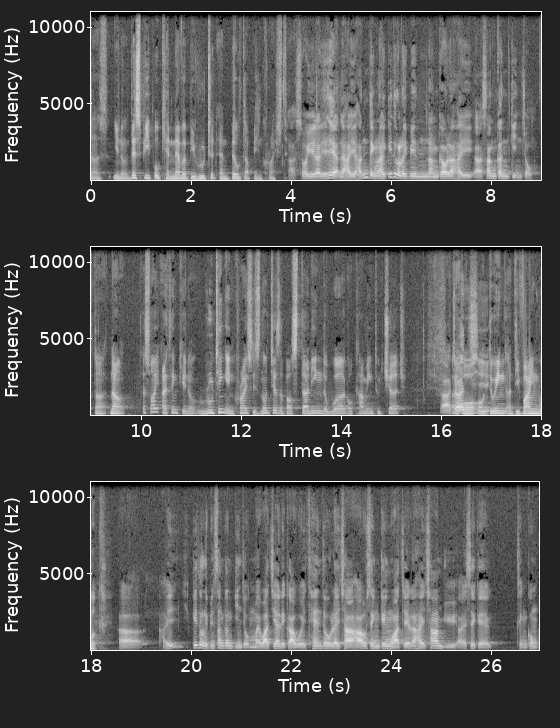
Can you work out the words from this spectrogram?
uh, you know, these people can never be rooted and built up in Christ. 啊，所以咧呢啲人咧係肯定咧喺基督裏邊唔能夠咧係誒生根建造。Uh, now, that's why I think, you know, rooting in Christ is not just about studying the word or coming to church 啊，uh, 再一 or 次 doing a divine work. 誒喺基督裏邊生根建造，唔係話只係嚟教會聽到你查考聖經，或者咧係參與誒一些嘅成功。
